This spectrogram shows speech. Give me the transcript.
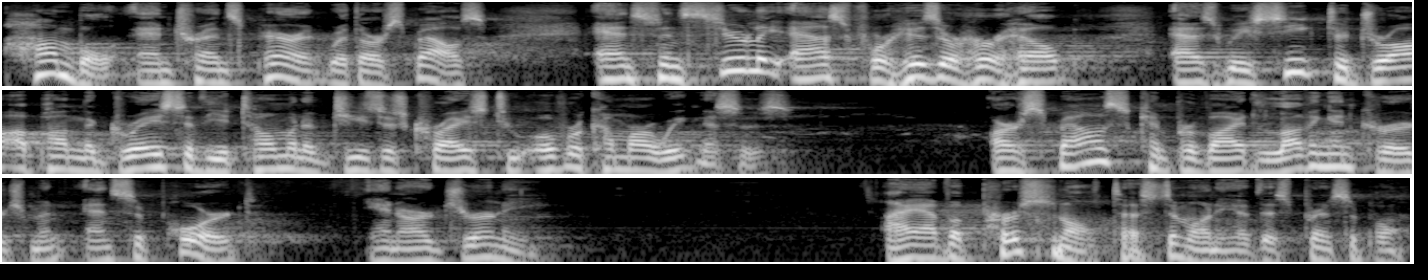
humble, and transparent with our spouse, and sincerely ask for his or her help as we seek to draw upon the grace of the atonement of Jesus Christ to overcome our weaknesses. Our spouse can provide loving encouragement and support in our journey. I have a personal testimony of this principle.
